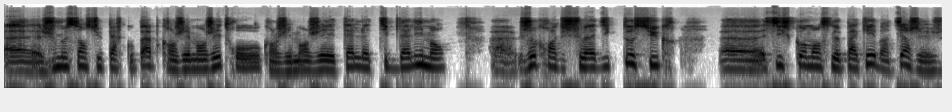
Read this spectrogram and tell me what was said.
Euh, je me sens super coupable quand j'ai mangé trop, quand j'ai mangé tel type d'aliment. Euh, je crois que je suis addict au sucre. Euh, si je commence le paquet, ben tiens, je, je-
